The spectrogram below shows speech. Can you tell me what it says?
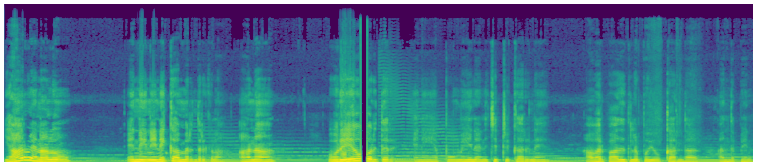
யார் வேணாலும் என்னை நினைக்காம இருந்திருக்கலாம். ஆனால் ஒரே ஒருத்தர் என்னை எப்போவுமே நினச்சிட்டு இருக்காருன்னு அவர் பாதத்தில் போய் உட்கார்ந்தார் அந்த பெண்.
